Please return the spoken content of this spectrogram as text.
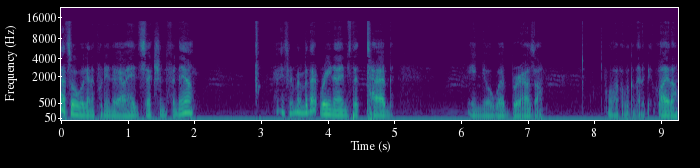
That's all we're going to put into our head section for now. Okay, so remember that renames the tab in your web browser. We'll have a look at that a bit later.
